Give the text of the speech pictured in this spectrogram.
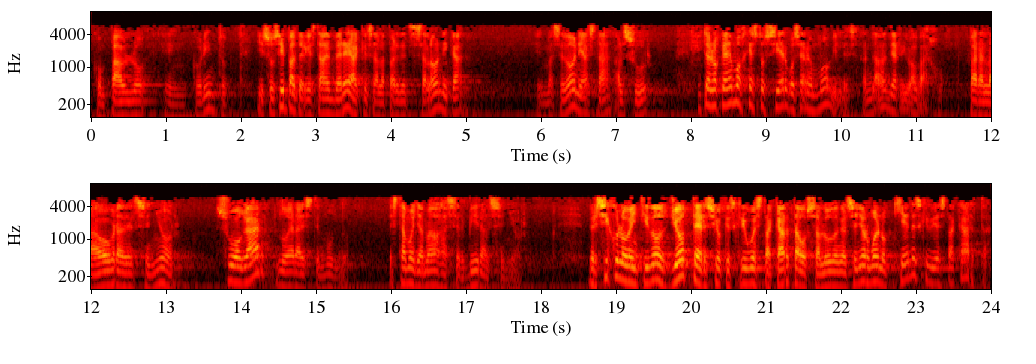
con Pablo en Corinto. Y Sosípater, que estaba en Berea, que es a la parte de Tesalónica, en Macedonia, está al sur. Entonces lo que vemos es que estos siervos eran móviles, andaban de arriba abajo para la obra del Señor. Su hogar no era este mundo. Estamos llamados a servir al Señor. Versículo 22, yo tercio que escribo esta carta os saludo en el Señor. Bueno, ¿quién escribió esta carta?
